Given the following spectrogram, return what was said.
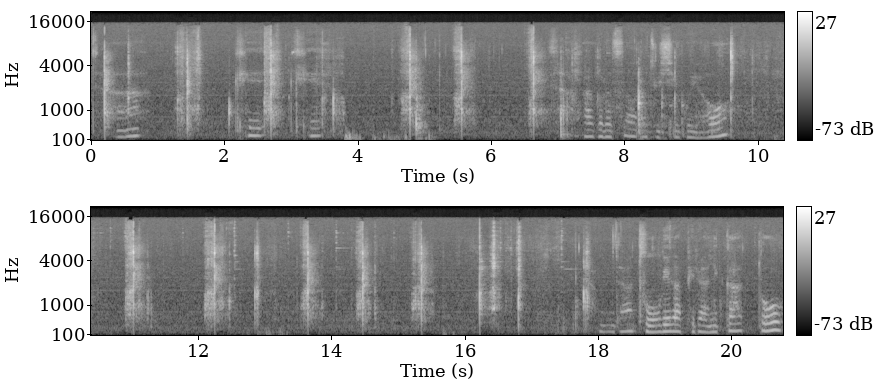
자, 이렇게, 이렇게 사각으로 썰어 주시고요. 감자 두 개가 필요하니까 또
